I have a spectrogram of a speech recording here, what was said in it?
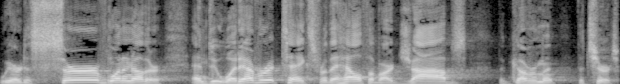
We are to serve one another and do whatever it takes for the health of our jobs, the government, the church.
